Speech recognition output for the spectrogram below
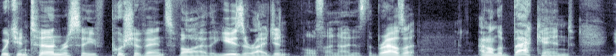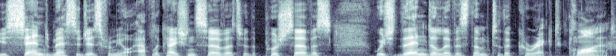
which in turn receive push events via the user agent, also known as the browser. And on the back end, you send messages from your application server to the push service, which then delivers them to the correct client.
